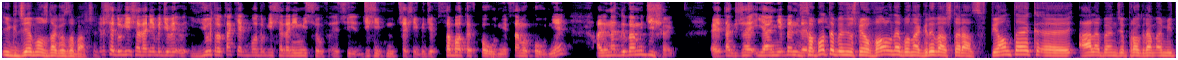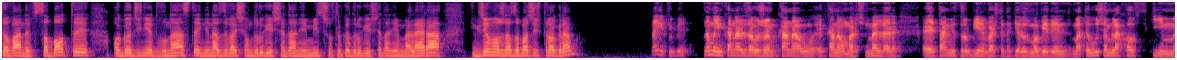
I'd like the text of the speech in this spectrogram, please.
I gdzie można go zobaczyć? Pierwsze, drugie śniadanie będzie jutro, tak jak było drugie śniadanie mistrzów, czyli 10 minut wcześniej, będzie w sobotę w południe, w samo południe, ale nagrywamy dzisiaj. E, także ja nie będę. W sobotę będziesz miał wolne, bo nagrywasz teraz w piątek, e, ale będzie program emitowany w soboty o godzinie 12. Nie nazywa się Drugie Śniadanie Mistrzów, tylko Drugie Śniadanie Mellera. I gdzie można zobaczyć program? Na YouTubie. Na moim kanale założyłem kanał, kanał Marcin Meller. E, tam już zrobiłem właśnie takie rozmowy z Mateuszem Lachowskim,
